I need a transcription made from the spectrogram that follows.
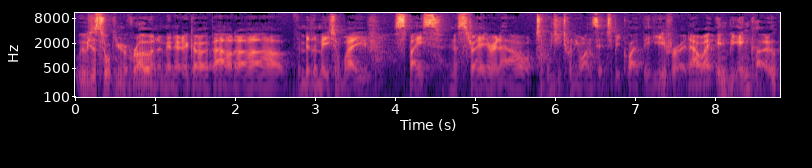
we were just talking with Rowan a minute ago about uh, the millimeter wave space in Australia and how 2021 is set to be quite a big year for it. Now, NBN Co.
